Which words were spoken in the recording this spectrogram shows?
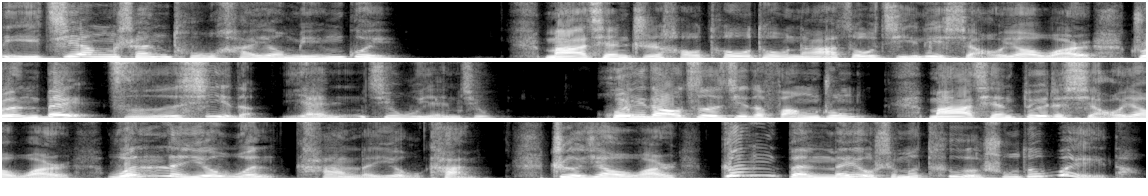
里江山图还要名贵？马乾只好偷偷拿走几粒小药丸，准备仔细的研究研究。回到自己的房中，马乾对着小药丸闻了又闻，看了又看，这药丸根本没有什么特殊的味道，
